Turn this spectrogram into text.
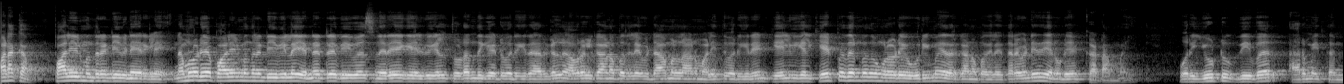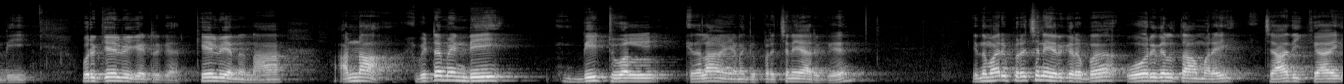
வணக்கம். பாலியல் மந்திரன் டிவி நேயர்களே நம்மளுடைய பாலியல் மந்திரன் டிவியில் எண்ணற்ற வியூவர்ஸ் நிறைய கேள்விகள் தொடர்ந்து கேட்டு வருகிறார்கள். அவர்களுக்கான பதிலை விடாமல் நானும் அளித்து வருகிறேன். கேள்விகள் கேட்பது என்பது உங்களுடைய உரிமை. அதற்கான பதிலை தர வேண்டியது என்னுடைய கடமை. ஒரு யூடியூப் வியூவர் அருமை தம்பி ஒரு கேள்வி கேட்டிருக்கார். கேள்வி என்னென்னா அண்ணா விட்டமின் டி பி டுவெல் இதெல்லாம் எனக்கு பிரச்சனையாக இருக்குது இந்த மாதிரி பிரச்சனை இருக்கிறப்ப ஓரிதழ் தாமரை ஜாதிக்காய்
